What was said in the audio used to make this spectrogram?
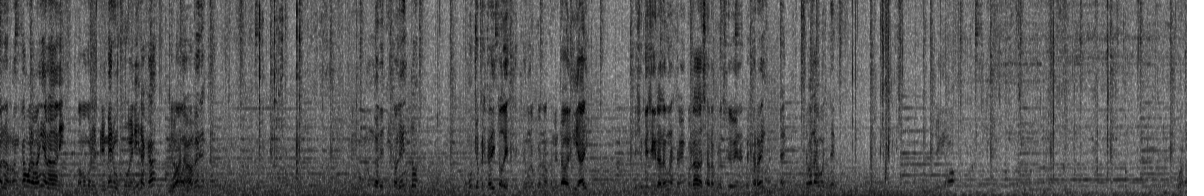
Bueno, arrancamos la mañana, Dani. Vamos con el primero, un juvenil acá. bueno. vamos a ver este. Venimos con un garetito lento. Mucho pescadito de este, según lo que nos comentaba el guía ahí. Eso quiere decir que la laguna está bien poblada, se ha reproducido bien el pejerrey. ¿eh? Se va el agua este. Seguimos. Bueno.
